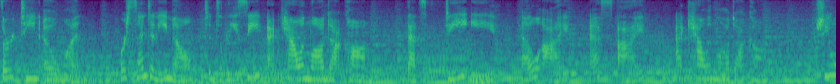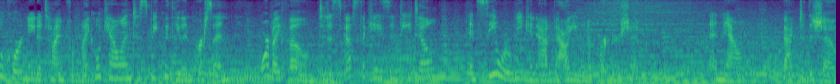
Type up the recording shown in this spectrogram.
1301 or send an email to delisi at cowenlaw.com. That's D E L I S I at cowenlaw.com. She will coordinate a time for Michael Cowen to speak with you in person or by phone to discuss the case in detail and see where we can add value in a partnership. And now, back to the show.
